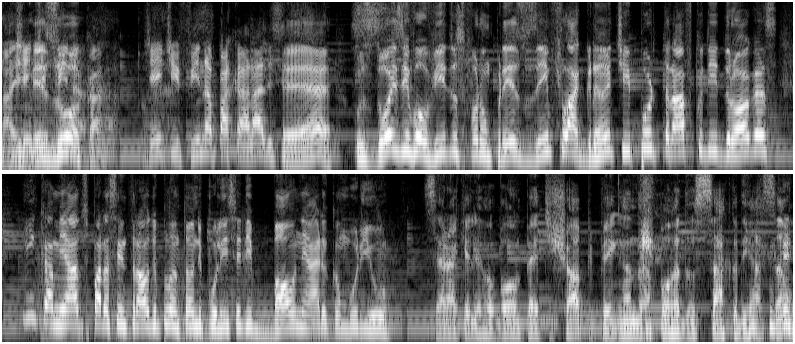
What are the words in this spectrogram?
Aí Gente pesou, fina. cara. Gente fina pra caralho esse É, os dois envolvidos foram presos em flagrante por tráfico de drogas e encaminhados para a central de plantão de polícia de Balneário Camboriú. Será que ele roubou um pet shop pegando a porra do saco de ração?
